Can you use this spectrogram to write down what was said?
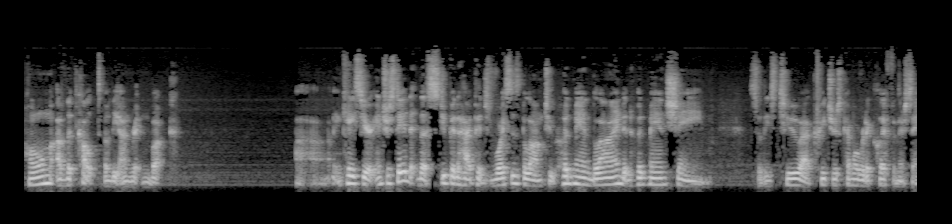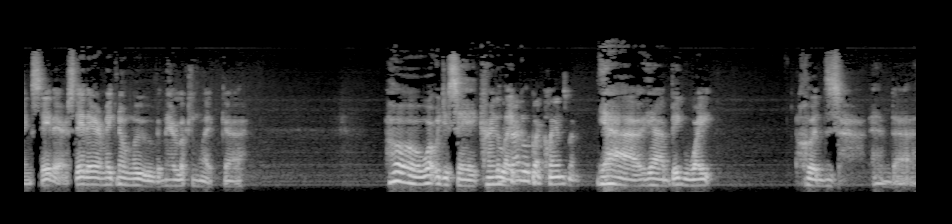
home of the cult of the unwritten book. Uh, in case you're interested, the stupid high pitched voices belong to Hoodman Blind and Hoodman Shame. So these two uh, creatures come over to Cliff and they're saying, Stay there, stay there, make no move. And they're looking like. Uh, oh, what would you say? Kind of like. kind of look like Klansmen. Yeah, yeah, big white hoods, and uh,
